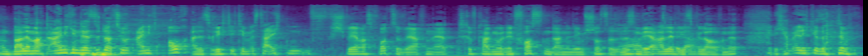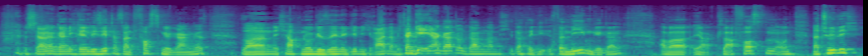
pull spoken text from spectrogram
Und Balle macht eigentlich in der Situation eigentlich auch alles richtig. Dem ist da echt schwer was vorzuwerfen. Er trifft halt nur den Pfosten dann in dem Schuss. Das wissen wir ja alle, wie es gelaufen ist. Ich habe ehrlich gesagt im Stadion gar nicht realisiert, dass ein Pfosten gegangen ist, sondern ich habe nur gesehen, er geht nicht rein. Habe ich dann geärgert und dann hatte ich gedacht, er ist daneben gegangen. Aber ja, klar, Pfosten und natürlich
